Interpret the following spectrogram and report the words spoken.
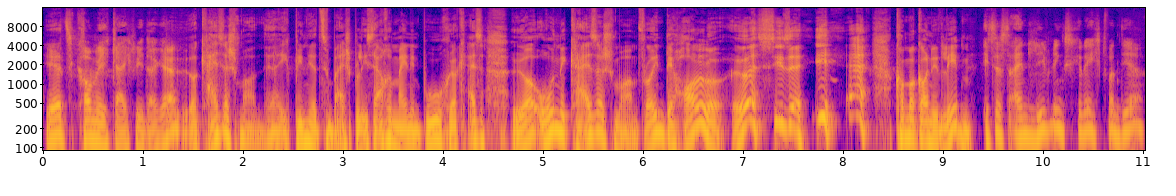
jetzt komme ich gleich wieder, gell? Ja, Kaiserschmarrn. Ja, ich bin ja zum Beispiel, ist auch in meinem Buch, ja, Kaiser, ja ohne Kaiserschmarrn. Freunde, hallo. Ja, diese, kann man gar nicht leben. Ist das ein Lieblingsgericht von dir?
